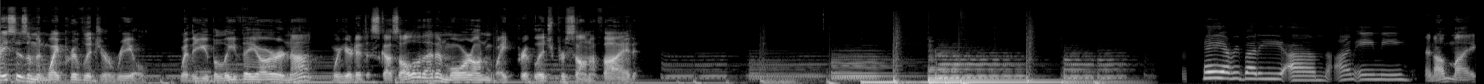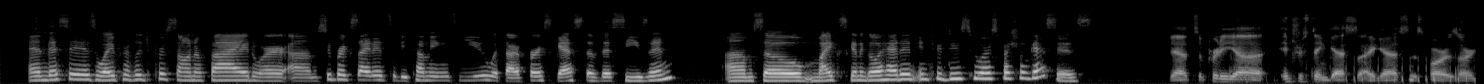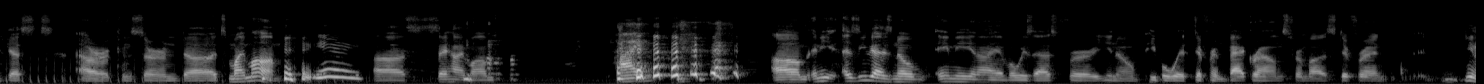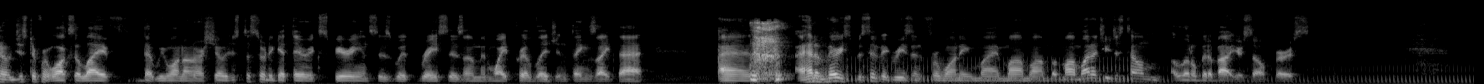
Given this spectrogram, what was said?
Racism and white privilege are real. Whether you believe they are or not, we're here to discuss all of that and more on White Privilege Personified. Hey, everybody. Um, I'm Amy. And I'm Mike. And this is White Privilege Personified. We're um, super excited to be coming to you with our first guest of this season. Um, so, Mike's going to go ahead and introduce who our special guest is. Yeah, it's a pretty uh, interesting guest, I guess, as far as our guests are concerned. Uh, it's my mom. Yay! Uh, say hi, mom. Hi. Um, and he, as you guys know, Amy and I have always asked for you know people with different backgrounds from us, different, you know, just different walks of life that we want on our show, just to sort of get their experiences with racism and white privilege and things like that. And I had a very specific reason for wanting my mom on. But mom, why don't you just tell them a little bit about yourself first?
